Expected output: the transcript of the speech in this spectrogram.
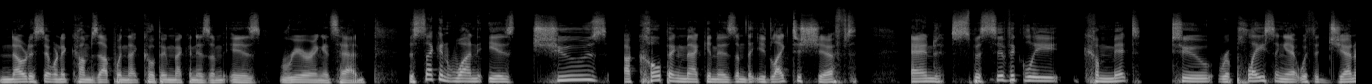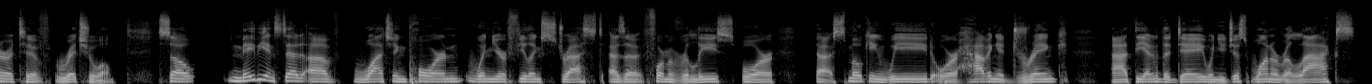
notice it when it comes up when that coping mechanism is rearing its head. The second one is choose a coping mechanism that you'd like to shift and specifically commit to replacing it with a generative ritual. So maybe instead of watching porn when you're feeling stressed as a form of release or uh, smoking weed or having a drink at the end of the day when you just want to relax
